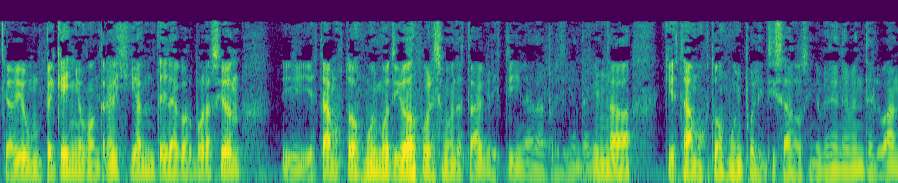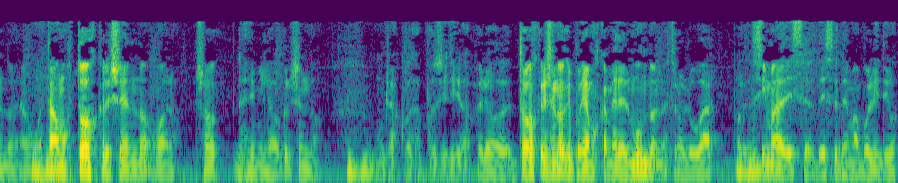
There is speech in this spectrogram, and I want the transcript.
que había un pequeño contra el gigante de la corporación, y estábamos todos muy motivados, porque en ese momento estaba Cristina, la presidenta que mm. estaba, que estábamos todos muy politizados, independientemente del bando. Era como estábamos todos creyendo, bueno, yo desde mi lado creyendo muchas cosas positivas, pero todos creyendo que podíamos cambiar el mundo en nuestro lugar, por encima de ese, de ese tema político.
